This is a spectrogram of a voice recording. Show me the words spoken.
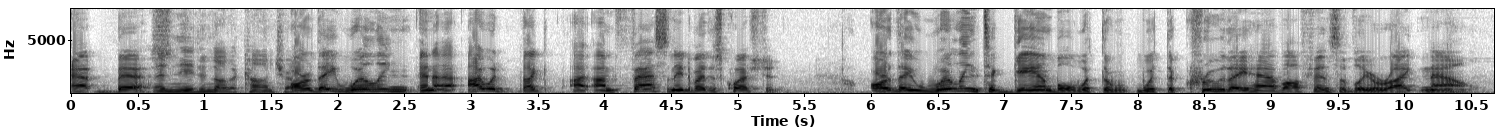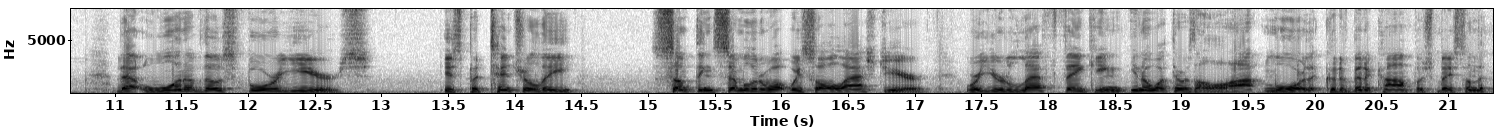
at best, I need another contract. are they willing? And I, I would like. I, I'm fascinated by this question. Are they willing to gamble with the with the crew they have offensively right now? That one of those four years is potentially something similar to what we saw last year, where you're left thinking, you know what, there was a lot more that could have been accomplished based on the,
